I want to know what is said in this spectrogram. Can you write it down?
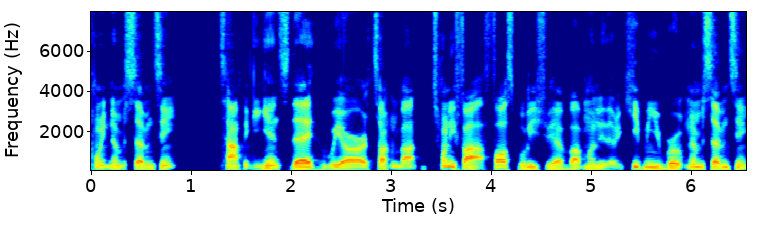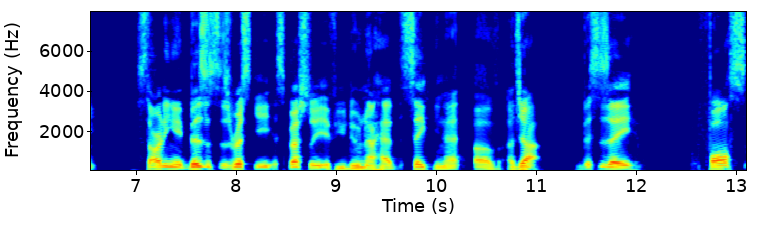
Point number 17. Topic again today. We are talking about 25 false beliefs you have about money that are keeping you broke. Number 17. Starting a business is risky, especially if you do not have the safety net of a job. This is a false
